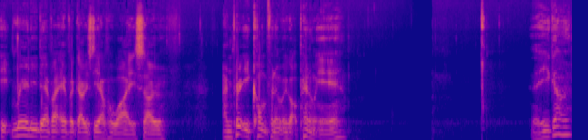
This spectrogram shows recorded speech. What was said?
it really never ever goes the other way. So I'm pretty confident we got a penalty here. There you go.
